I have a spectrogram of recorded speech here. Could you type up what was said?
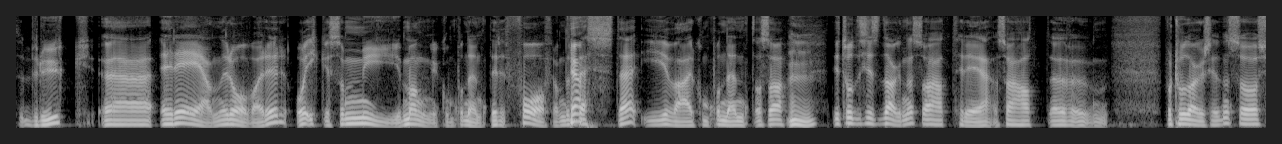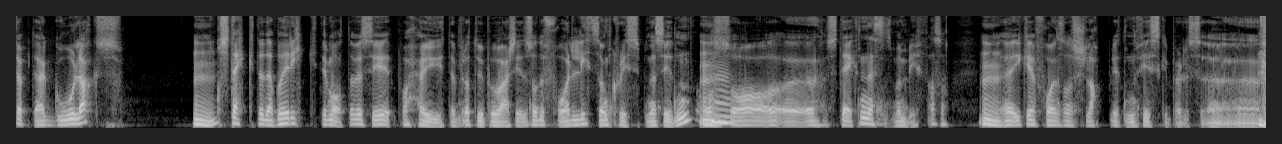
Bruk eh, rene råvarer og ikke så mye mange komponenter. Få fram det Ja. beste i hver komponent. Altså, De to de siste dagene så har jeg hatt tre så har jeg hatt, eh, For to dager siden så kjøpte jeg god laks. Mm. Og stekte det på riktig måte, vil si på høy temperatur på hver side, så du får litt sånn crispiness i den. Og så uh, stek den nesten som en biff, altså. Mm. Uh, ikke få en sånn slapp liten fiskepølse øh,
